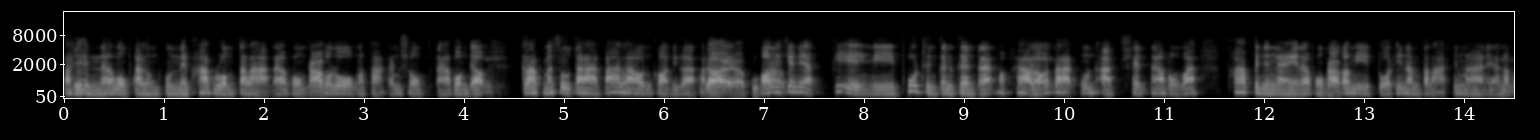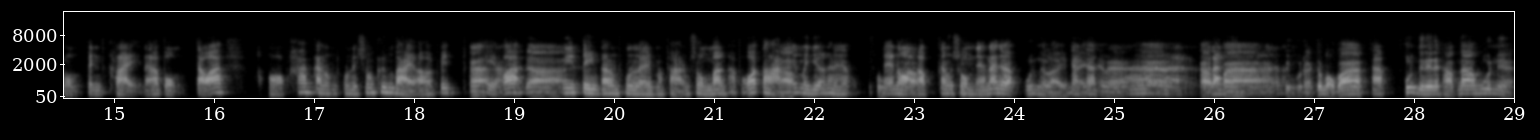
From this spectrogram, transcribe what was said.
ประเด็นนะครับผมการลงทุนในภาพรวมตลาดนะครับผมครับทั่วโลกมาฝากท่านผู้ชมนะครับผมเดี๋ยวอืมกลับมาสู่ตลาดบ้านเราก่อนดีกว่าครับได้พี่เอกครับผมเพราะครับเมื่อกี้เนี่ยพี่เอกมีพูดถึงกันเกินๆไปแล้วคร่าวๆแล้วก็อืมตลาดหุ้นอาร์เซตนะครับผมว่าภาพเป็นยังไงนะครับผมครับแล้วก็มีตัวที่นำตลาดขึ้นมาเนี่ยครับอืมผมเป็นใครนะครับผมแต่ว่า ขอภาพการลงทุนในช่วงครึ่งบ่ายครับพี่อ่าพี่เอกว่าได้มีธีมการลงทุนอะไรมาฝากท่านผู้ชมบ้างครับเพราะว่าตลาดครับขึ้นมาเยอะขนาดนี้ถูกแน่นอนครับครับท่านผู้ชมเนี่ยน่าจะแบบหุ้นอะไรไหมอยากจะใช่ไหมอ่าอ่าครับกำลังมาหาดูหน่อยต้องบอกว่าครับหุ้นตัวนี้นะครับหน้าหุ้นเนี่ย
